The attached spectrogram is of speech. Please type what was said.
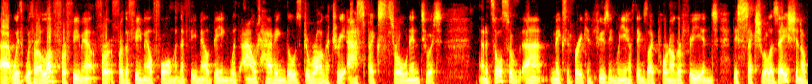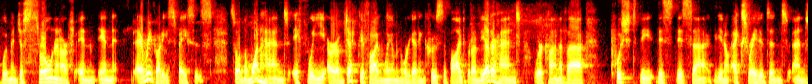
uh, with with our love for female for for the female form and the female being without having those derogatory aspects thrown into it and it's also uh, makes it very confusing when you have things like pornography and this sexualization of women just thrown in our in in everybody's faces. So on the one hand, if we are objectifying women, we're getting crucified. But on the other hand, we're kind of uh, pushed the this this uh, you know X-rated and and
